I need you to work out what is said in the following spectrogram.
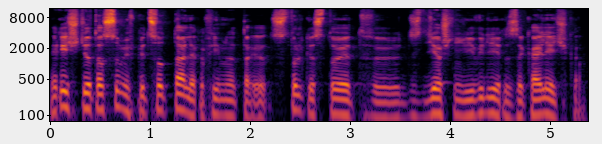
Речь идет о сумме в 500 талеров, именно столько стоит э, здешний ювелир за колечко.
